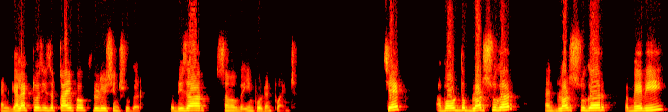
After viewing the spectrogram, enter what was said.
And galactose is a type of reducing sugar. So these are some of the important points check about the blood sugar. And blood sugar may be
